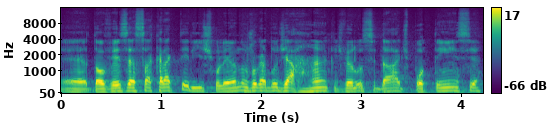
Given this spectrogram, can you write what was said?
é, talvez essa característica. O Leandro é um jogador de arranque, de velocidade, potência.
